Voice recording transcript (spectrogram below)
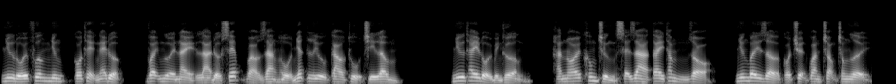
như đối phương nhưng có thể nghe được, vậy người này là được xếp vào giang hồ nhất lưu cao thủ chi lâm. Như thay đổi bình thường, hắn nói không chừng sẽ ra tay thăm dò, nhưng bây giờ có chuyện quan trọng trong người,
